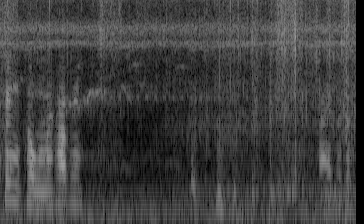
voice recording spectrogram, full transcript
ครึ่งถุงนะครับนี่ขายไปเลย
